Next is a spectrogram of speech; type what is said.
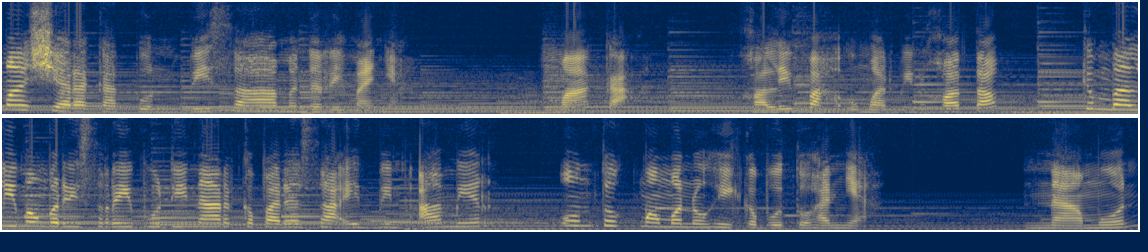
masyarakat pun bisa menerimanya. Maka, Khalifah Umar bin Khattab kembali memberi seribu dinar kepada Said bin Amir untuk memenuhi kebutuhannya. Namun,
